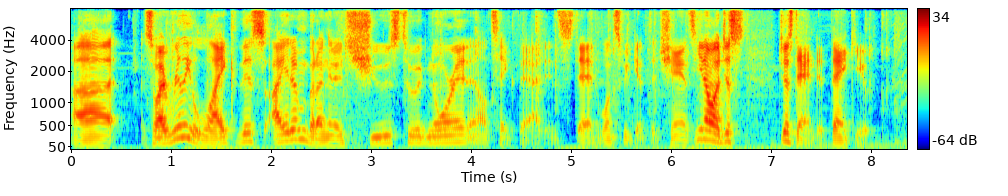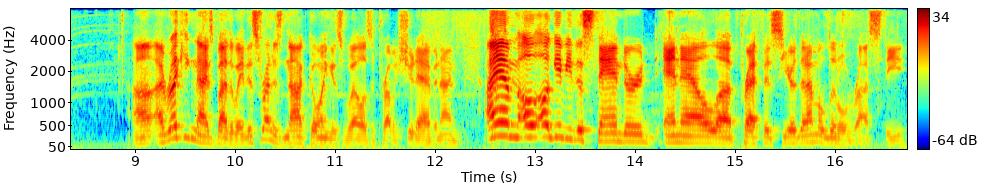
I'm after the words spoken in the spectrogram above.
Uh, so I really like this item, but I'm going to choose to ignore it, and I'll take that instead once we get the chance. You know, I'll just, just end it. Thank you. Uh, I recognize, by the way, this run is not going as well as it probably should have, and I'm, I am, I'll, I'll give you the standard NL uh, preface here that I'm a little rusty.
